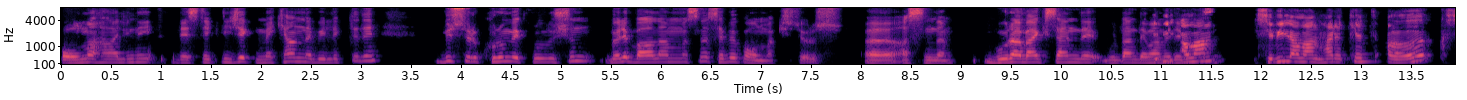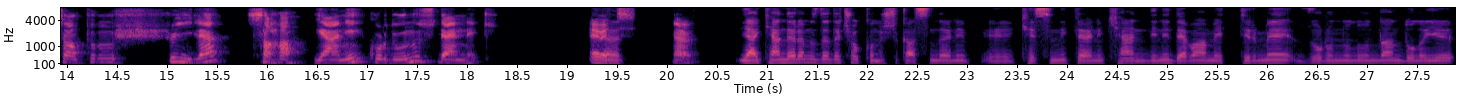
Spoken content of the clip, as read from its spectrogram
olma halini destekleyecek mekanla birlikte de bir sürü kurum ve kuruluşun böyle bağlanmasına sebep olmak istiyoruz e, aslında. Buğra belki sen de buradan devam edebilirsin. Alan, sivil alan hareket ağı kısaltılmışıyla saha yani kurduğunuz dernek. Evet. Evet. Evet. Yani kendi aramızda da çok konuştuk. Aslında hani e, kesinlikle hani kendini devam ettirme zorunluluğundan dolayı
